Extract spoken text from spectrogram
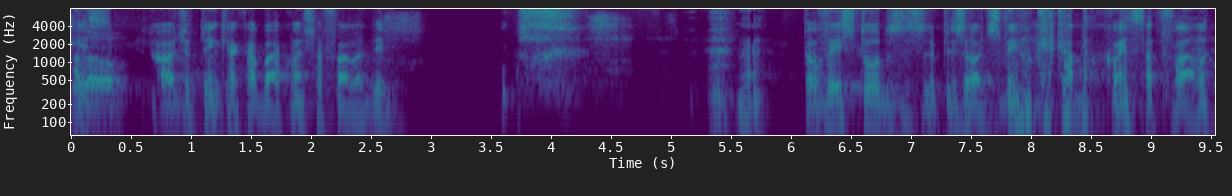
Alô. Esse episódio tem que acabar com essa fala dele. Né? Talvez todos os episódios tenham que acabar com essa fala.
